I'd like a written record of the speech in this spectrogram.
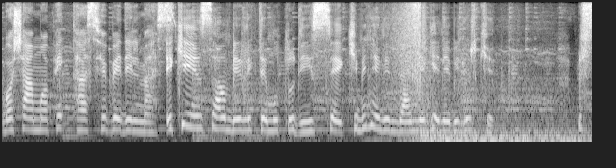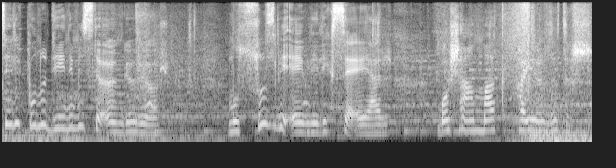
Boşanma pek tasvip edilmez. İki insan birlikte mutlu değilse kimin elinden ne gelebilir ki? Üstelik bunu dinimiz de öngörüyor. Mutsuz bir evlilikse eğer boşanmak hayırlıdır.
